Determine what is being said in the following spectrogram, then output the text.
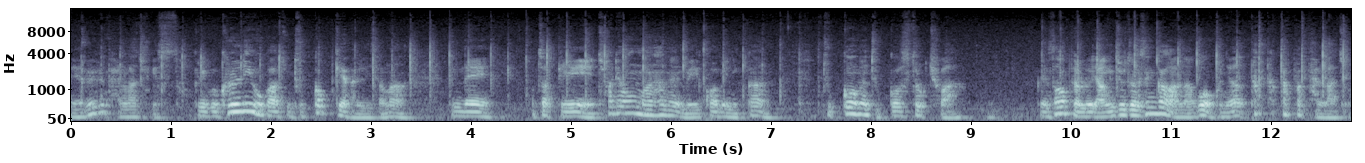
얘를 발라주겠어. 그리고 클리오가 좀 두껍게 발리잖아. 근데 어차피 촬영만 하는 메이크업이니까 두꺼우면 두꺼울수록 좋아. 그래서 별로 양 조절 생각 안 하고 그냥 팍팍팍팍 발라줘.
